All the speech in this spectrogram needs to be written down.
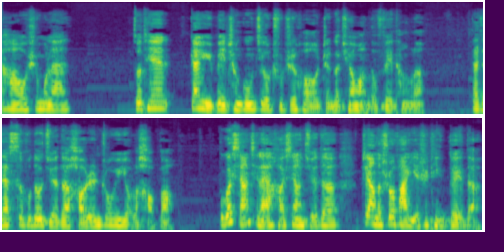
好，我是木兰。昨天甘雨被成功救出之后，整个全网都沸腾了，大家似乎都觉得好人终于有了好报。不过想起来，好像觉得这样的说法也是挺对的。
